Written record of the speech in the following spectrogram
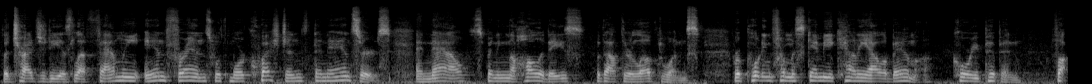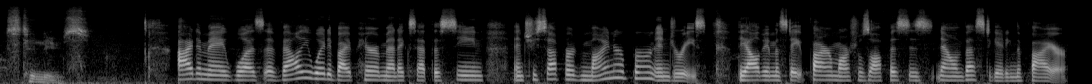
The tragedy has left family and friends with more questions than answers, and now spending the holidays without their loved ones. Reporting from Escambia County, Alabama, Corey Pippin, Fox 10 News. Ida was evaluated by paramedics at the scene and she suffered minor burn injuries. The Alabama State Fire Marshal's office is now investigating the fire.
